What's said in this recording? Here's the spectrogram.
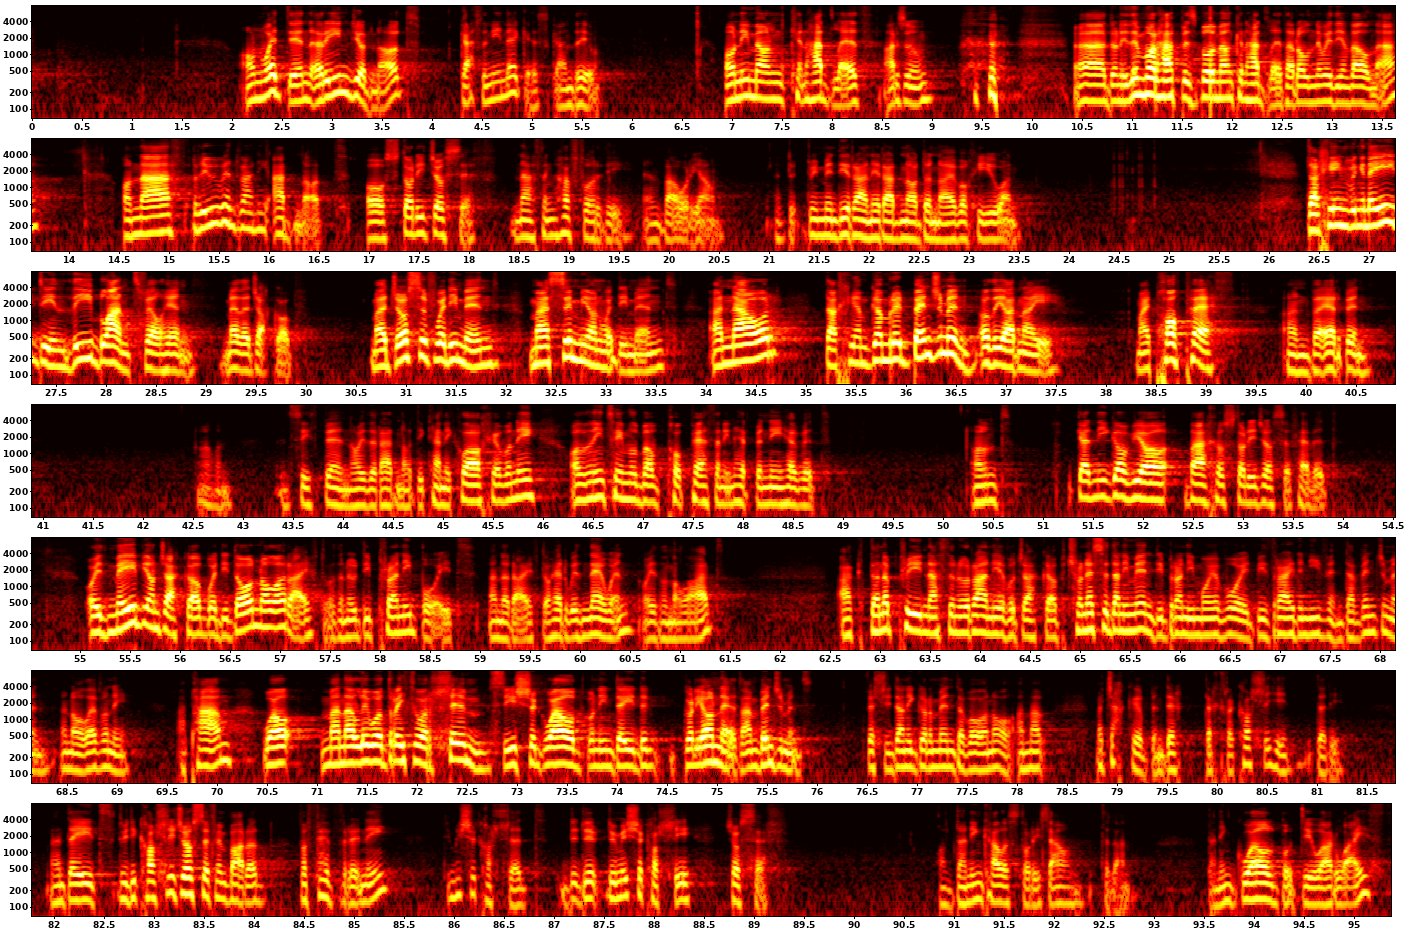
Ond wedyn, yr un diwrnod, gathon ni neges gan ddiw. O'n i mewn cynhadledd ar Zoom. uh, do'n i ddim mor hapus bod mewn cynhadledd ar ôl newyddion fel yna. Ond nath rhywun rannu adnod o stori Joseph nath yng nghyffwrdd i yn fawr iawn. Dwi'n mynd i rannu'r adnod yna efo chi, Iwan. Da chi'n fy ngwneud i'n ddi blant fel hyn, meddai Jacob. Mae Joseph wedi mynd, mae Simeon wedi mynd, a nawr da chi am gymryd Benjamin o ddi arna i. Mae popeth yn fy erbyn. Wel, yn, yn syth bin oedd yr adnod i canu cloch efo ni, oeddwn ni'n teimlo fel popeth yn ein herbyn ni hefyd. Ond, gan ni gofio bach o stori Joseph hefyd – Oedd Meibion Jacob wedi dod nôl o'r aifft, oedden nhw wedi prynu bwyd yn yr aifft oherwydd newyn oedd yn y lad. Ac dyna pryd nath nhw rannu efo Jacob. Tro nesaf da ni'n mynd i brynu mwy o fwyd, bydd rhaid yn fynd, da Benjamin yn ôl efo ni. A pam? Wel, mae yna lywodraethwr llym sy'n eisiau gweld bod ni'n deud y gwirionedd am Benjamin. Felly, da ni gorau mynd efo yn ôl. A mae, mae Jacob yn dech, dechrau colli hi, dydy. Mae'n deud, dwi wedi colli Joseph yn barod, fy ffefrau ni, dwi'n eisiau colled, dwi'n eisiau colli Joseph. Ond da ni'n cael y stori llawn, tydan. Da ni'n gweld bod Dyw ar waith,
